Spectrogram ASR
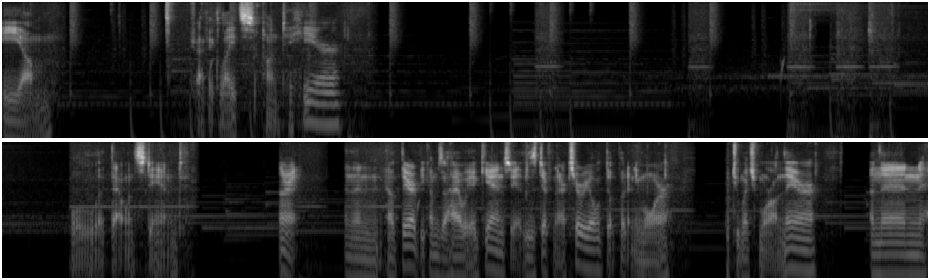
the um, traffic lights onto here. We'll let that one stand. All right. And then out there it becomes a highway again. So yeah, this is definitely arterial. Don't put any more or too much more on there. And then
